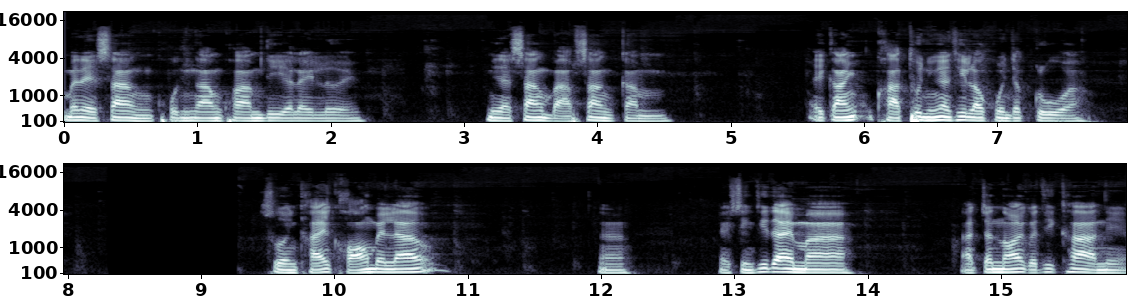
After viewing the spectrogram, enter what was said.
ไม่ได้สร้างคุณงามความดีอะไรเลย มีแต่สร้างบาปสร้างกรรมไอการขาดทุนอย่างนี้ที่เราควรจะกลัว ส่วนขายของไปแล้วนะไอสิ่งที่ได้มาอาจจะน้อยกว่าที่คาดเนี่ย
